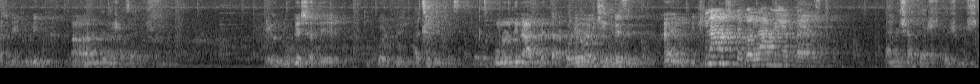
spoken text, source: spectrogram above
আসবে এগুলি আর এখন রোগের সাথে কি করবেন? আচ্ছা ঠিক আছে পনেরো দিন আসবে তারপরে ঠিক হয়ে যাবে হ্যাঁ না আসতে বলে আমি একাই আসব। আমি সাথে আসতে সমস্যা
